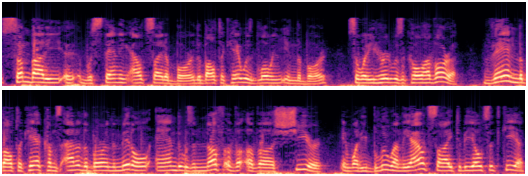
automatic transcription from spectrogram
somebody uh, was standing outside a bor, the Baltakeh was blowing in the bor, so what he heard was a kol havora. then the Baltokea comes out of the bar in the middle, and there was enough of a, of a shear in what he blew on the outside to be Yotzatkia.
